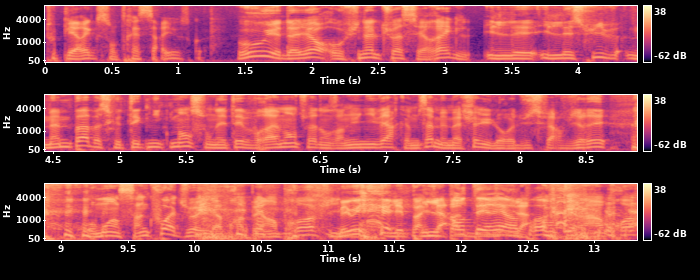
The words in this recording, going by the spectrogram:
toutes les règles sont très sérieuses, quoi. Oui, et d'ailleurs, au final, tu vois, ces règles, ils les, ils les suivent même pas parce que techniquement, si on était vraiment, tu vois, dans un univers comme ça, mais Machel, il aurait dû se faire virer au moins cinq fois, tu vois. Il a frappé un prof, il, Mais oui, il est pas il a capable enterré un il a prof. enterré un prof,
